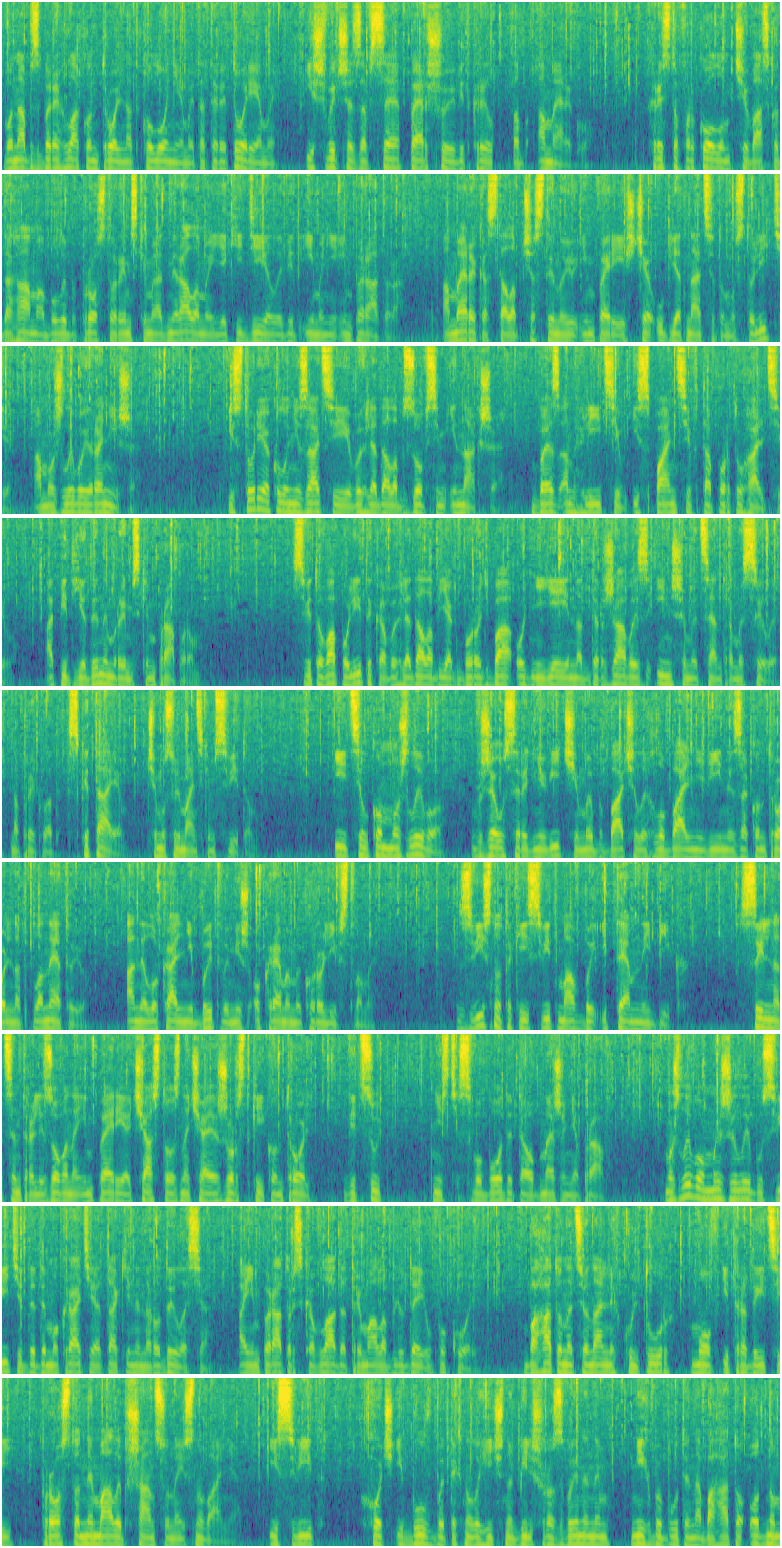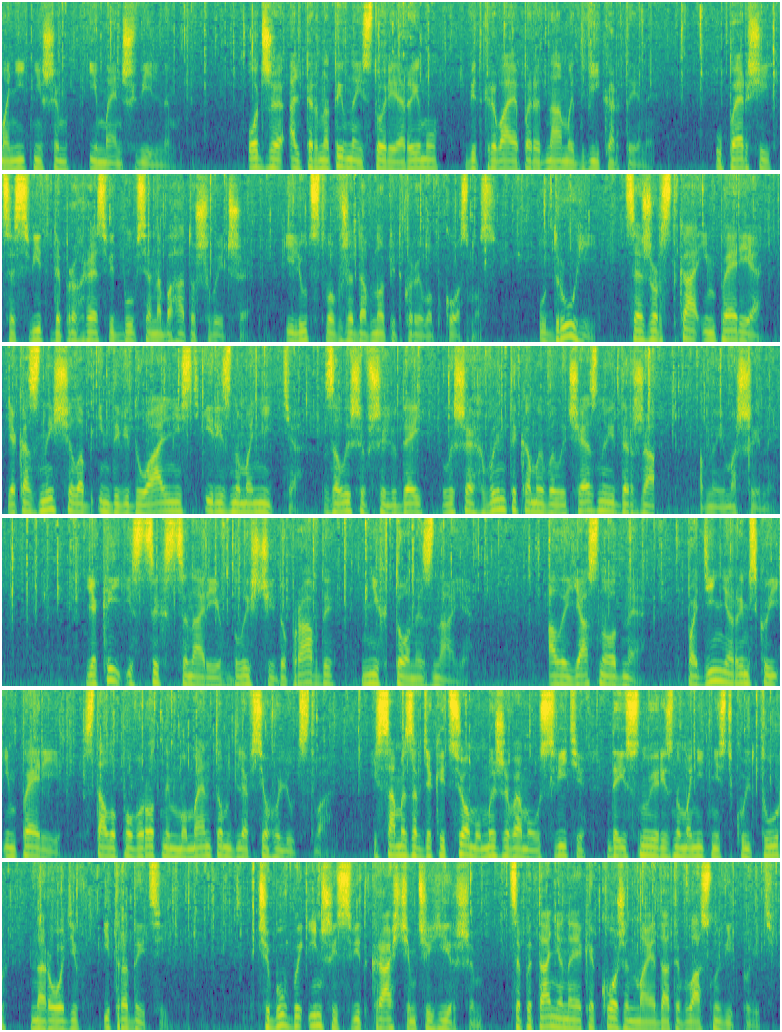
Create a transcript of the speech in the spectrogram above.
Вона б зберегла контроль над колоніями та територіями і швидше за все першою відкрила б Америку. Христофор Колумб чи Васко да Гама були б просто римськими адміралами, які діяли від імені імператора. Америка стала б частиною імперії ще у 15 столітті, а можливо й раніше. Історія колонізації виглядала б зовсім інакше, без англійців, іспанців та португальців, а під єдиним римським прапором. Світова політика виглядала б як боротьба однієї наддержави з іншими центрами сили, наприклад, з Китаєм чи мусульманським світом. І цілком можливо, вже у середньовіччі ми б бачили глобальні війни за контроль над планетою, а не локальні битви між окремими королівствами. Звісно, такий світ мав би і темний бік. Сильна централізована імперія часто означає жорсткий контроль, відсутність свободи та обмеження прав. Можливо, ми жили б у світі, де демократія так і не народилася, а імператорська влада тримала б людей у покорі. Багато національних культур, мов і традицій просто не мали б шансу на існування. І світ, хоч і був би технологічно більш розвиненим, міг би бути набагато одноманітнішим і менш вільним. Отже, альтернативна історія Риму відкриває перед нами дві картини. У першій це світ, де прогрес відбувся набагато швидше. і людство вже давно підкорило б космос. У другій це жорстка імперія, яка знищила б індивідуальність і різноманіття, залишивши людей лише гвинтиками величезної державної машини. Який із цих сценаріїв ближчий до правди, ніхто не знає. Але ясно одне: падіння Римської імперії стало поворотним моментом для всього людства. І саме завдяки цьому ми живемо у світі, де існує різноманітність культур, народів і традицій. Чи був би інший світ кращим чи гіршим? Це питання, на яке кожен має дати власну відповідь.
